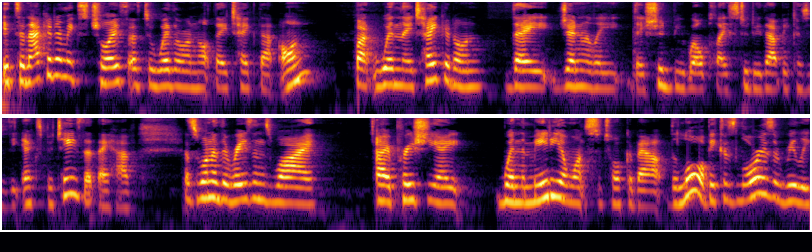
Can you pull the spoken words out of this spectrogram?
it's an academic's choice as to whether or not they take that on. But when they take it on, they generally, they should be well placed to do that because of the expertise that they have. That's one of the reasons why I appreciate when the media wants to talk about the law because law is a really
